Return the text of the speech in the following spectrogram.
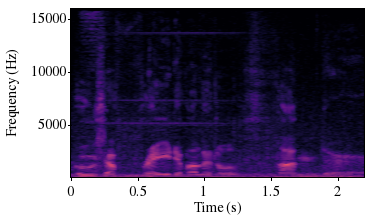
Who's afraid of a little thunder?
